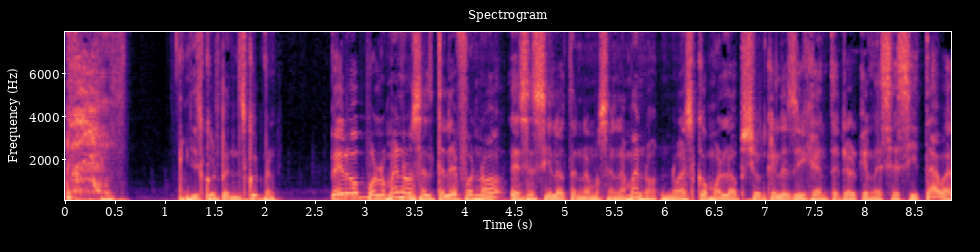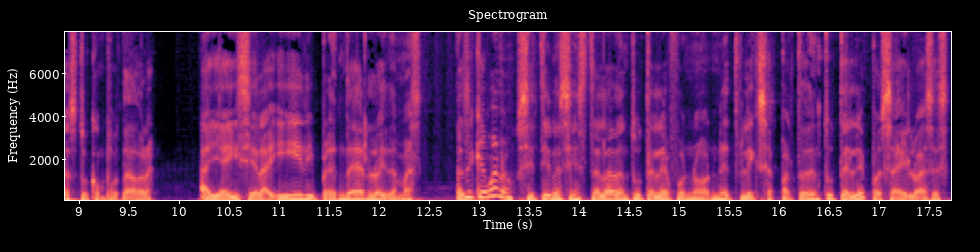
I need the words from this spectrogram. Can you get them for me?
disculpen, disculpen. Pero por lo menos el teléfono, ese sí lo tenemos en la mano. No es como la opción que les dije anterior que necesitabas tu computadora. Allá hiciera ir y prenderlo y demás. Así que bueno, si tienes instalado en tu teléfono Netflix aparte de en tu tele, pues ahí lo haces.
